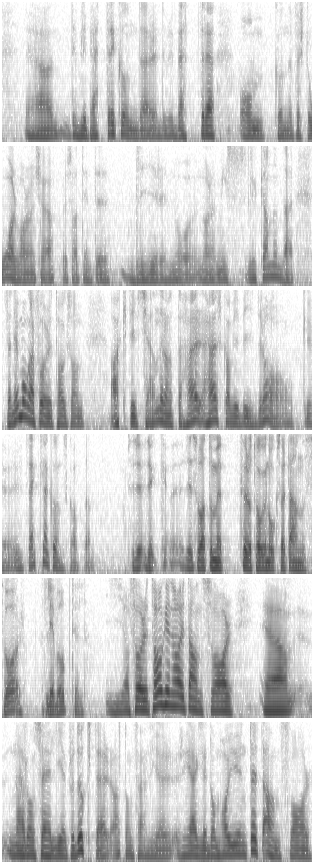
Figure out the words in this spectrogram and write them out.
det blir bättre kunder, det blir bättre om kunden förstår vad de köper så att det inte blir no några misslyckanden där. Sen är det många företag som aktivt känner att det här, här ska vi bidra och uh, utveckla kunskapen. Så det, det, det, är så att de här företagen också har ett ansvar att leva upp till? Ja, företagen har ett ansvar eh, när de säljer produkter, att de följer regler. De har ju inte ett ansvar Eh,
